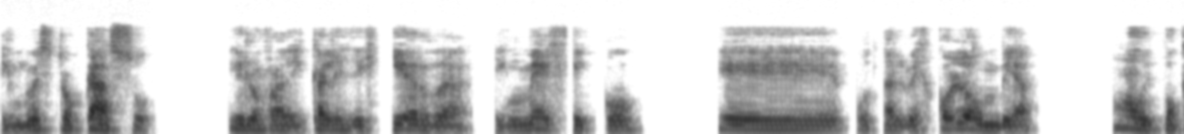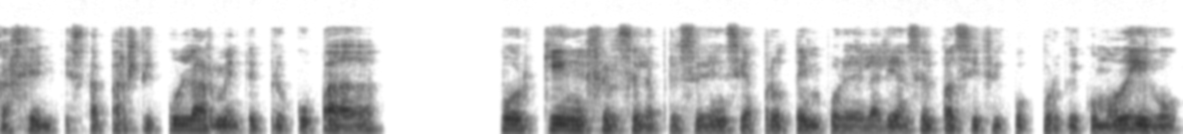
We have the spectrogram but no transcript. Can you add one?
en nuestro caso, y los radicales de izquierda en México eh, o tal vez Colombia, muy poca gente está particularmente preocupada por quién ejerce la presidencia pro tempore de la Alianza del Pacífico, porque como digo,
